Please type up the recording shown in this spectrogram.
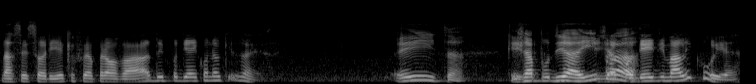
da assessoria que eu fui aprovado e podia ir quando eu quisesse. Eita, que já podia ir para... Já podia ir de Malicuia.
